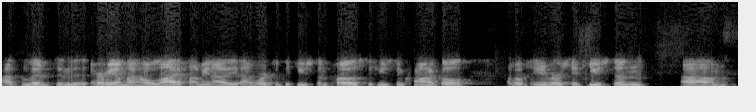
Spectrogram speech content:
I've lived in the area my whole life. I mean, I, I worked at the Houston Post, the Houston Chronicle. I went to the University of Houston. Um,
